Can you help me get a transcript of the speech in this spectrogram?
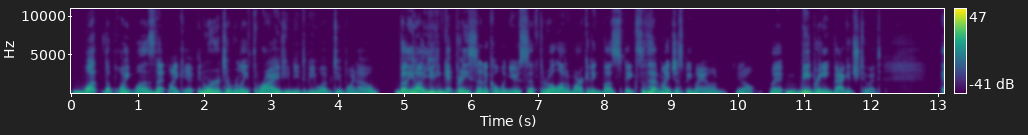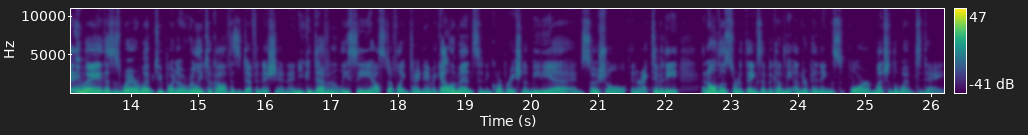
what the point was that, like, in order to really thrive, you need to be Web 2.0 but you know you can get pretty cynical when you sift through a lot of marketing buzz speak so that might just be my own you know my, me bringing baggage to it. Anyway this is where web 2.0 really took off as a definition and you can definitely see how stuff like dynamic elements and incorporation of media and social interactivity and all those sort of things have become the underpinnings for much of the web today.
